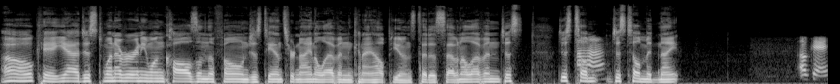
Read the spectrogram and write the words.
Oh, okay. Yeah, just whenever anyone calls on the phone, just answer 911. Can I help you instead of 711? Just just till Uh-huh. just till midnight. Okay.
